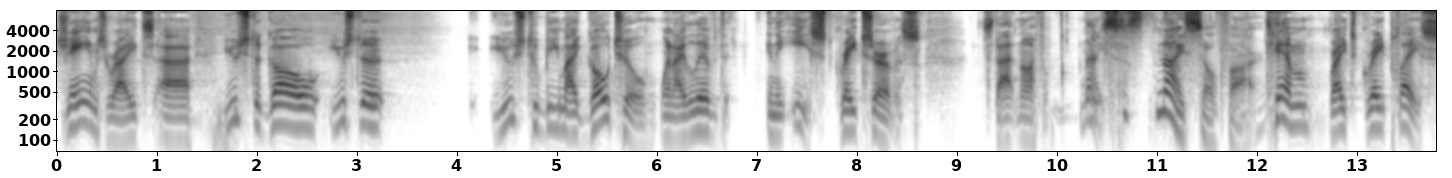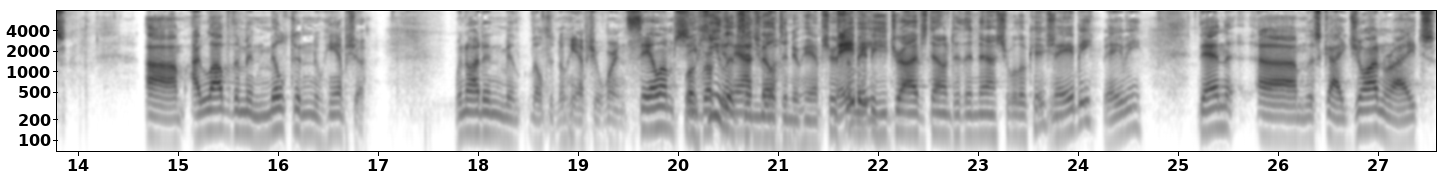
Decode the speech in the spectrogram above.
James writes, uh, used to go, used to, used to be my go-to when I lived in the East. Great service. Starting off nice. It's nice so far. Tim writes, great place. Um, I love them in Milton, New Hampshire. We're not in Mil- Milton, New Hampshire. We're in Salem. Well, Seabrook, he lives in Milton, New Hampshire, so Maybe. maybe he drives down to the Nashua location. Maybe, maybe. Then um, this guy John writes,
